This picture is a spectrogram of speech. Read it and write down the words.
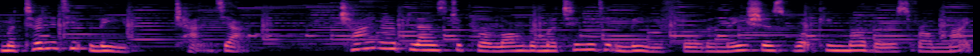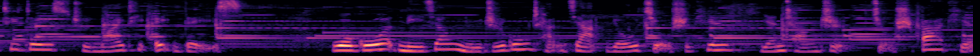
Maternity leave，产假。China plans to prolong the maternity leave for the nation's working mothers from 90 days to 98 days. 我国拟将女职工产假由九十天延长至九十八天。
